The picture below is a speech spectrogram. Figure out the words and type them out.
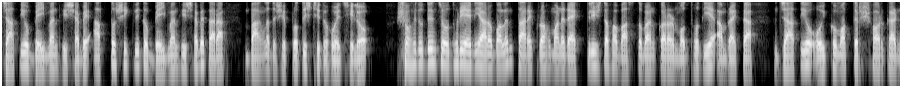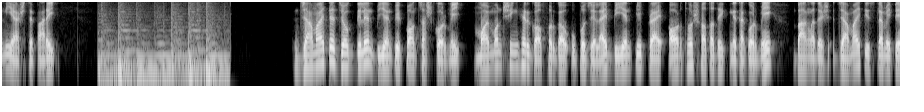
জাতীয় বেইমান হিসাবে, আত্মস্বীকৃত বেইমান হিসাবে তারা বাংলাদেশে প্রতিষ্ঠিত হয়েছিল। শহীদুদ্দিন চৌধুরী এ আরও বলেন, তারেক রহমানের একত্রিশ দফা বাস্তবায়ন করার মধ্য দিয়ে আমরা একটা জাতীয় ঐকমত্যের সরকার নিয়ে আসতে পারি। জামায়াতে যোগ দিলেন বিএনপির পঞ্চাশ কর্মী। ময়মনসিংহের গফরগাঁও উপজেলায় বিএনপি প্রায় অর্ধ শতাধিক নেতাকর্মী বাংলাদেশ জামায়াত ইসলামীতে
